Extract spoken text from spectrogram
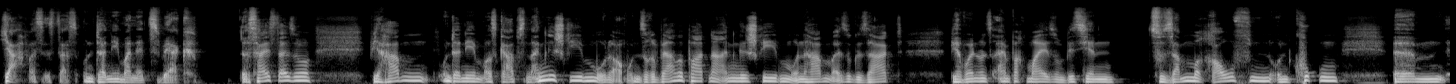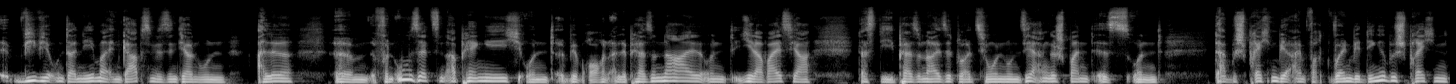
Ja, was ist das? Unternehmernetzwerk. Das heißt also, wir haben Unternehmen aus Garbsen angeschrieben oder auch unsere Werbepartner angeschrieben und haben also gesagt, wir wollen uns einfach mal so ein bisschen zusammenraufen und gucken, ähm, wie wir Unternehmer in Garbsen, wir sind ja nun alle ähm, von Umsätzen abhängig und wir brauchen alle Personal und jeder weiß ja, dass die Personalsituation nun sehr angespannt ist und da besprechen wir einfach, wollen wir Dinge besprechen,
